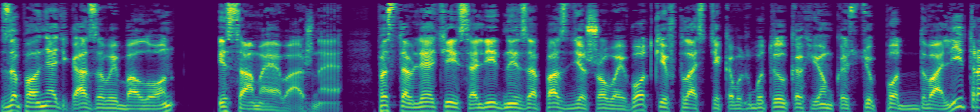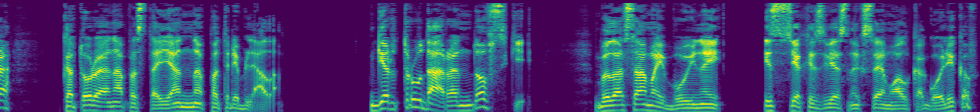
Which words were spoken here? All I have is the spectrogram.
заполнять газовый баллон и, самое важное, поставлять ей солидный запас дешевой водки в пластиковых бутылках емкостью под 2 литра, которую она постоянно потребляла. Гертруда Рендовски была самой буйной из всех известных Сэму алкоголиков,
